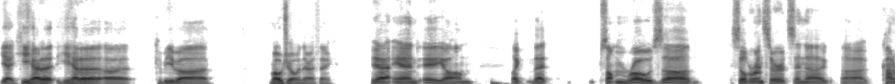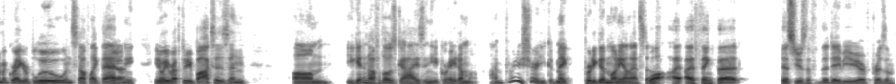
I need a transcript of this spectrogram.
Yeah, he had a he had a uh Khabib uh mojo in there, I think. Yeah, and a um like that something rose uh silver inserts and uh uh Conor McGregor blue and stuff like that. Yeah. And he you know he ripped three boxes and um you get enough of those guys and you grade them. I'm pretty sure you could make pretty good money on that stuff. Well, I, I think that this year's the, the debut year of Prizm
